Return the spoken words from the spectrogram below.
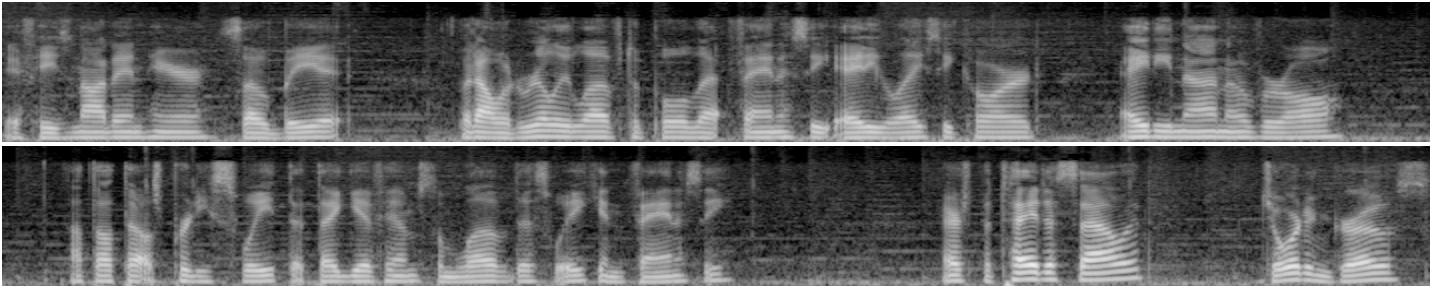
if he's not in here, so be it. But I would really love to pull that Fantasy Eddie Lacy card. 89 overall. I thought that was pretty sweet that they give him some love this week in Fantasy. There's Potato Salad, Jordan Gross,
